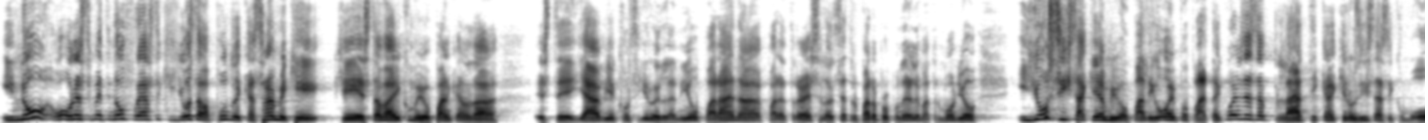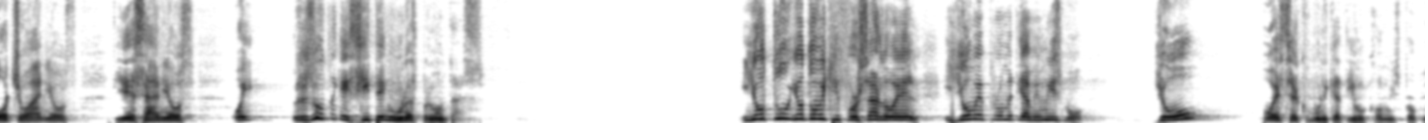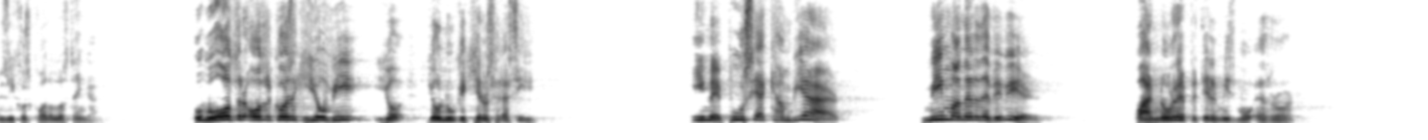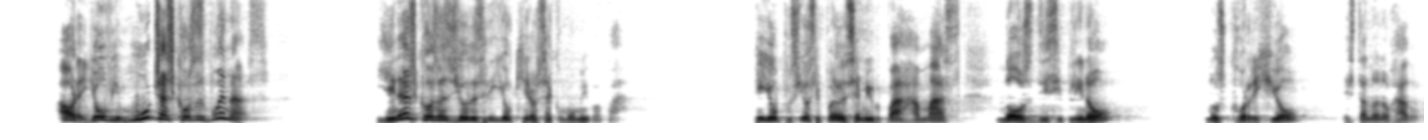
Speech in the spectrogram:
Y no, honestamente, no fue hasta que yo estaba a punto de casarme que, que estaba ahí con mi papá en Canadá. Este, ya había conseguido el anillo para Ana, para traérselo, etcétera, para proponerle matrimonio. Y yo sí saqué a mi papá. Digo, oye, papá, ¿te acuerdas de esa plática que nos hice hace como ocho años, diez años? Oye, resulta que sí tengo unas preguntas. Y yo, tuve que forzarlo a él. Y yo me prometí a mí mismo, yo voy a ser comunicativo con mis propios hijos cuando los tenga. Hubo otra, otra cosa que yo vi, yo, yo nunca quiero ser así. Y me puse a cambiar mi manera de vivir para no repetir el mismo error. Ahora, yo vi muchas cosas buenas. Y en esas cosas yo decidí, yo quiero ser como mi papá. Que yo, pues yo sí puedo decir, mi papá jamás nos disciplinó, nos corrigió estando enojado.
